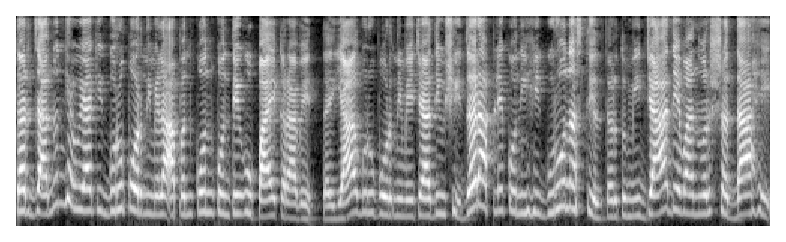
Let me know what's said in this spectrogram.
तर जाणून घेऊया की गुरुपौर्णिमेला आपण कोणकोणते उपाय करावेत? तर या गुरुपौर्णिमेच्या दिवशी जर आपले कोणीही गुरु नसतील तर तुम्ही ज्या देवांवर श्रद्धा आहे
